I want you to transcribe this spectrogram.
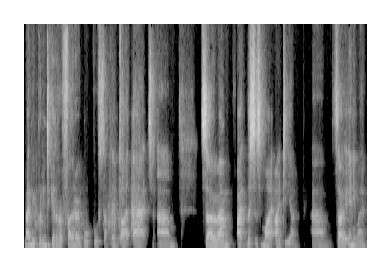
maybe putting together a photo book or something like that. Um, so um, I, this is my idea. Um, so anyway,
